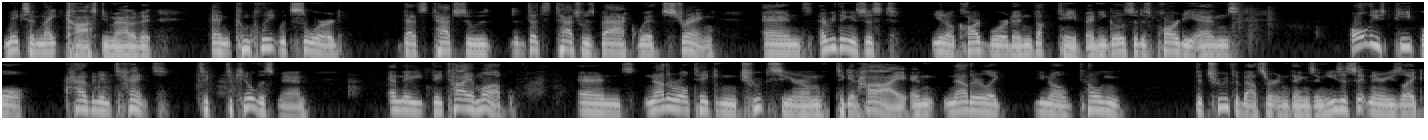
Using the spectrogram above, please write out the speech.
makes a night costume out of it, and complete with sword that's attached to his that's attached to his back with string, and everything is just you know cardboard and duct tape. And he goes to this party, and all these people have an intent to to kill this man, and they they tie him up. And now they're all taking truth serum to get high, and now they're like, you know, telling the truth about certain things. And he's just sitting there. He's like,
